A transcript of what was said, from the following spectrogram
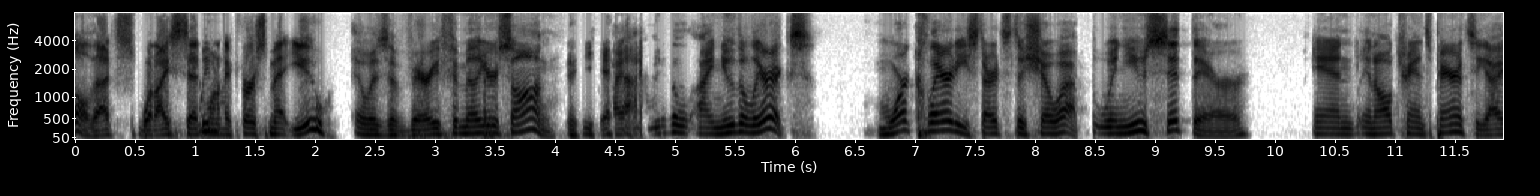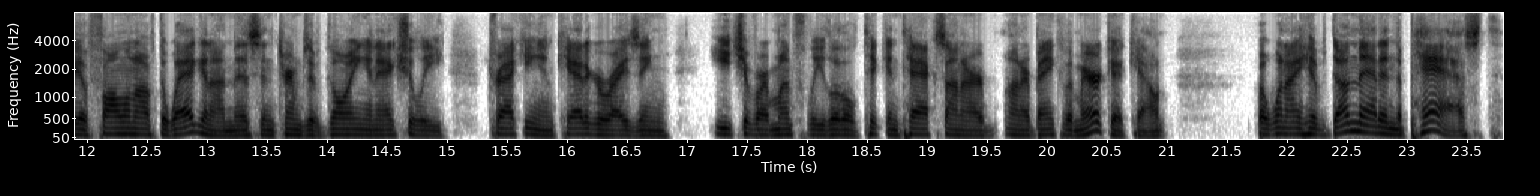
Well, that's what I said We- when I first met you. it was a very familiar song yeah. I, I, knew the, I knew the lyrics. More clarity starts to show up when you sit there. And in all transparency, I have fallen off the wagon on this in terms of going and actually tracking and categorizing each of our monthly little tick and tax on our on our Bank of America account. But when I have done that in the past,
